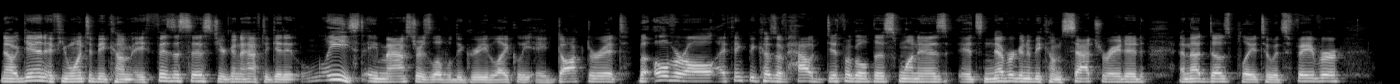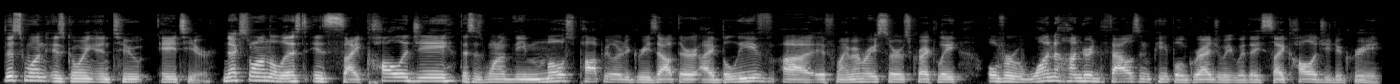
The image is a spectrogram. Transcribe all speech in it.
Now again, if you want to become a physicist, you're gonna have to get at least a master's level degree, likely a doctorate. But overall, I think because of how difficult this one is, it's never gonna become saturated and that does play to its favor. This one is going into A tier. Next one on the list is psychology. This is one of the most popular degrees out there. I believe, uh, if my memory serves correctly, over 100,000 people graduate with a psychology degree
